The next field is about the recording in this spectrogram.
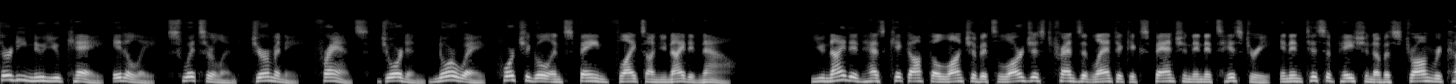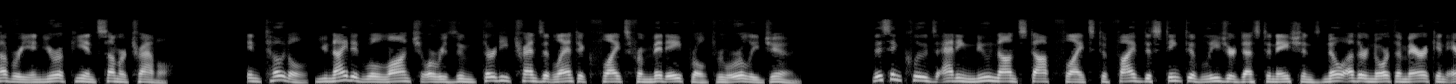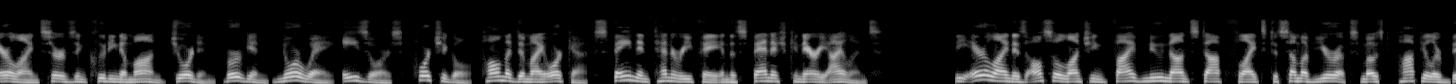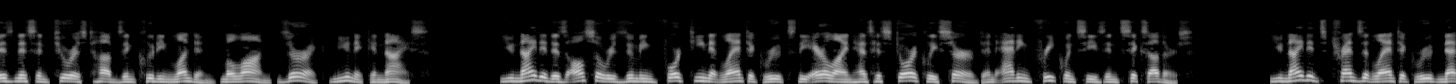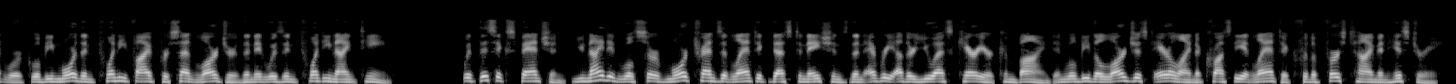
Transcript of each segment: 30 new UK, Italy, Switzerland, Germany, France, Jordan, Norway, Portugal and Spain flights on United now. United has kicked off the launch of its largest transatlantic expansion in its history, in anticipation of a strong recovery in European summer travel. In total, United will launch or resume 30 transatlantic flights from mid-April through early June. This includes adding new non-stop flights to five distinctive leisure destinations no other North American airline serves including Amman, Jordan, Bergen, Norway, Azores, Portugal, Palma de Mallorca, Spain and Tenerife in the Spanish Canary Islands. The airline is also launching five new non-stop flights to some of Europe's most popular business and tourist hubs including London, Milan, Zurich, Munich and Nice. United is also resuming 14 Atlantic routes the airline has historically served and adding frequencies in six others. United's transatlantic route network will be more than 25% larger than it was in 2019. With this expansion, United will serve more transatlantic destinations than every other U.S. carrier combined and will be the largest airline across the Atlantic for the first time in history.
